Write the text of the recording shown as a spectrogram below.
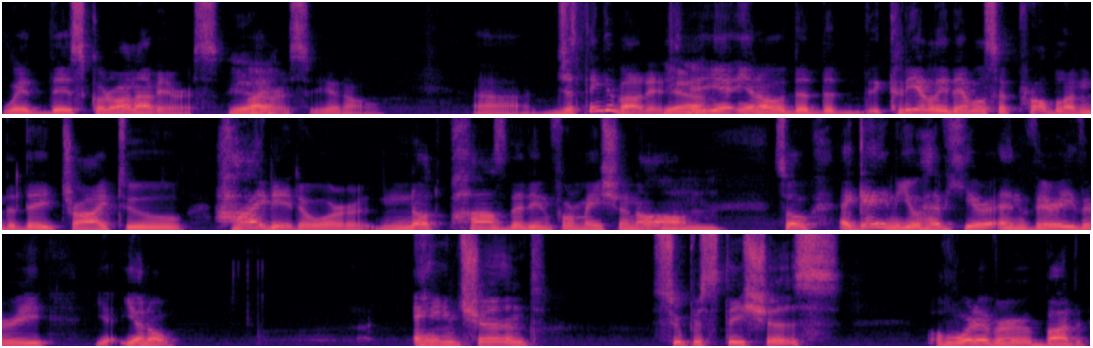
with this coronavirus yeah. virus, you know. Uh, just think about it. Yeah. You, you know, the, the, the, clearly there was a problem that they tried to hide it or not pass that information on. Mm. So again, you have here a very, very, you know, ancient, superstitious, or whatever, but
